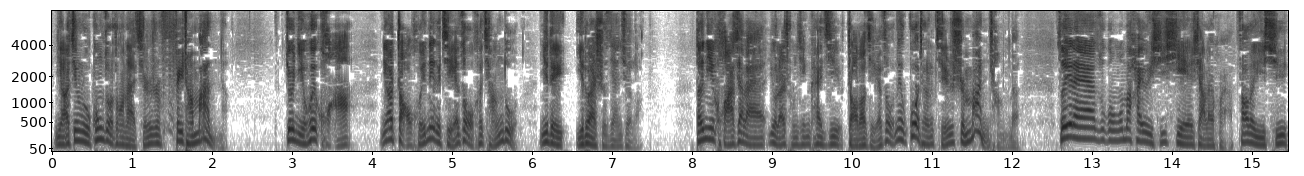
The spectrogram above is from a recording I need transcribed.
你要进入工作状态，其实是非常慢的，就你会垮。你要找回那个节奏和强度，你得一段时间去了。等你垮下来，又来重新开机，找到节奏，那个过程其实是漫长的。所以呢，如果我们还有一些闲暇的话，找到一些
